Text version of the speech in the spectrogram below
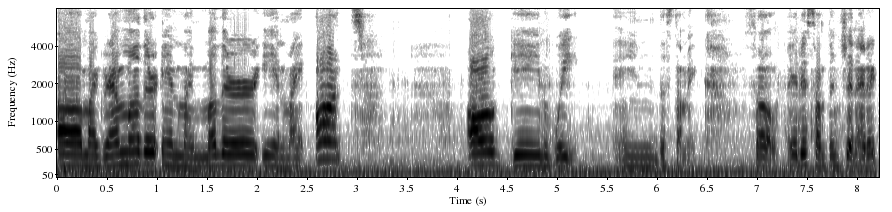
Uh, my grandmother and my mother and my aunt all gain weight in the stomach. So it is something genetic.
